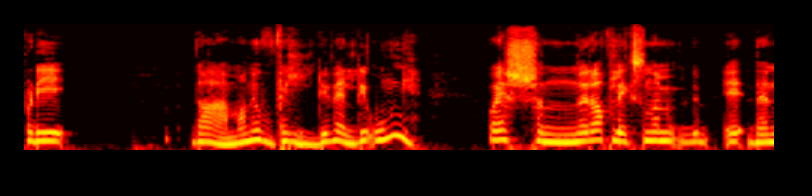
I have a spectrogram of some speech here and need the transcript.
fordi da er man jo veldig, veldig ung. Og jeg skjønner at liksom den, den,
